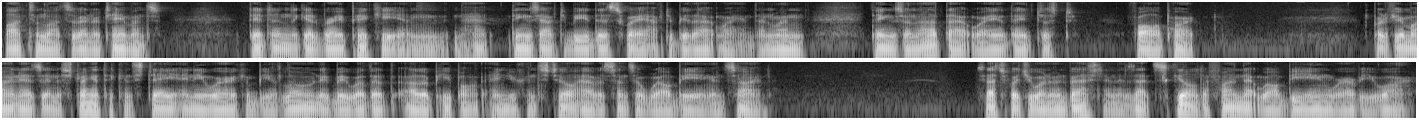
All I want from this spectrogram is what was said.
lots and lots of entertainments they tend to get very picky, and ha things have to be this way, have to be that way. And then when things are not that way, they just fall apart. But if your mind has inner strength, it can stay anywhere. It can be alone, it can be with other people, and you can still have a sense of well-being inside. So that's what you want to invest in, is that skill to find that well-being wherever you are.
